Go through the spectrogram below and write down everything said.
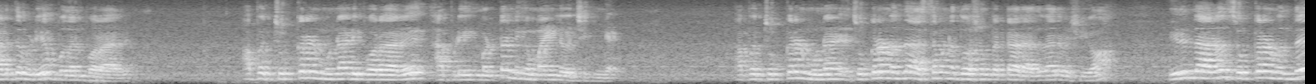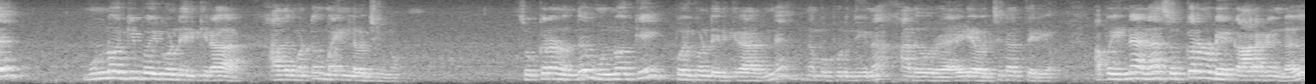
அடுத்தபடியாக புதன் போகிறாரு அப்போ சுக்கிரன் முன்னாடி போகிறாரு அப்படின்னு மட்டும் நீங்கள் மைண்டில் வச்சுக்கோங்க. அப்போ சுக்கிரன் முன்னாடி சுக்கிரன் வந்து அஸ்தமன தோஷம் பெற்றார் அது வேறு விஷயம். இருந்தாலும் சுக்கிரன் வந்து முன்னோக்கி போய் கொண்டிருக்கிறார் அதை மட்டும் மைண்டில் வச்சுக்கணும். சுக்கிரன் வந்து முன்னோக்கி போய் கொண்டிருக்கிறாருன்னு நம்ம புரிஞ்சுக்கினா அது ஒரு ஐடியா வச்சுனா தெரியும். அப்போ என்னென்னா சுக்கிரனுடைய காரகங்கள்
